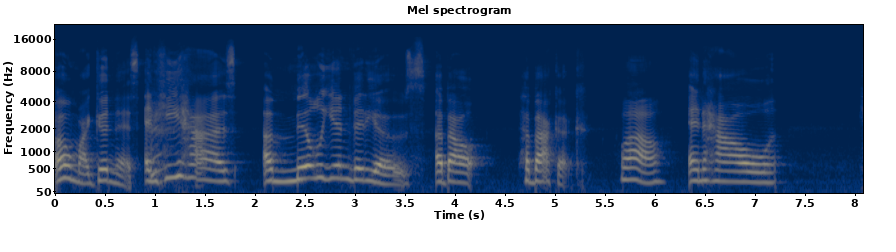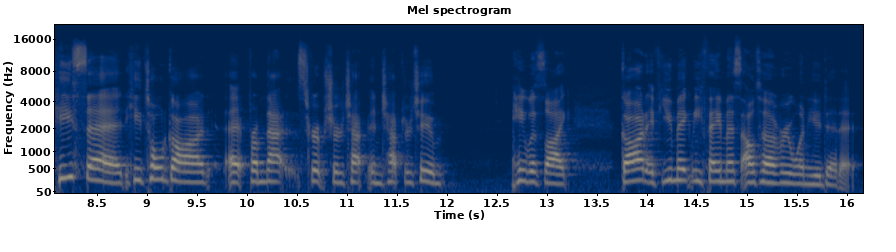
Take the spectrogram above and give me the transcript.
Oh my goodness. And he has a million videos about Habakkuk Wow. and how he said, he told God uh, from that scripture chap- in chapter two, he was like, God, if you make me famous, I'll tell everyone you did it.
